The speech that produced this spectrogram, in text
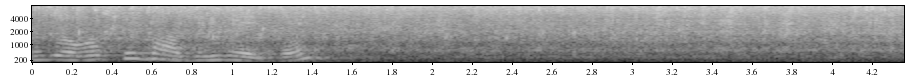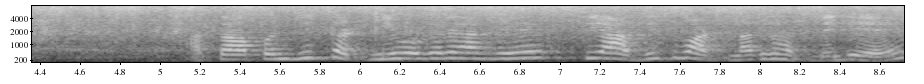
आणि व्यवस्थित भाजून घ्यायचं आहे आता आपण जी चटणी वगैरे आहे ती आधीच वाटणात घातलेली आहे.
